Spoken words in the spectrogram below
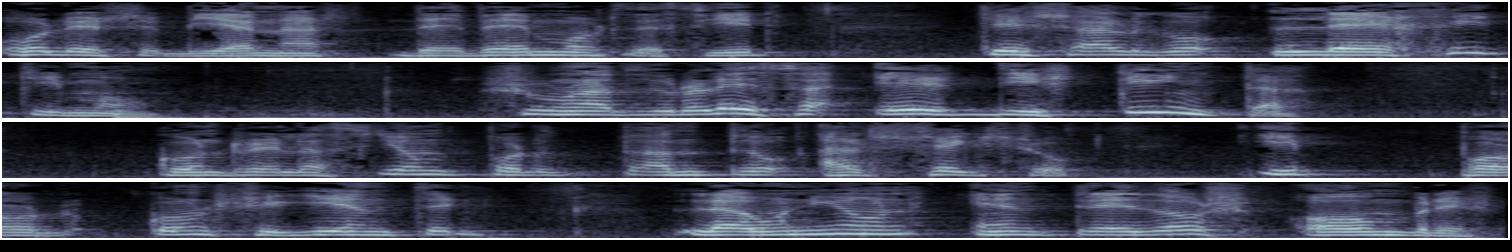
o lesbianas debemos decir que es algo legítimo. Su naturaleza es distinta con relación, por tanto, al sexo y, por consiguiente, la unión entre dos hombres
